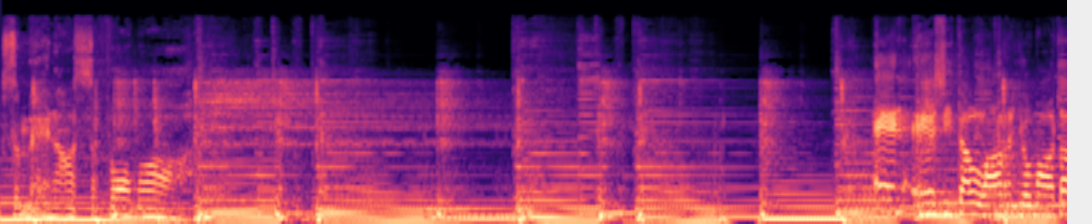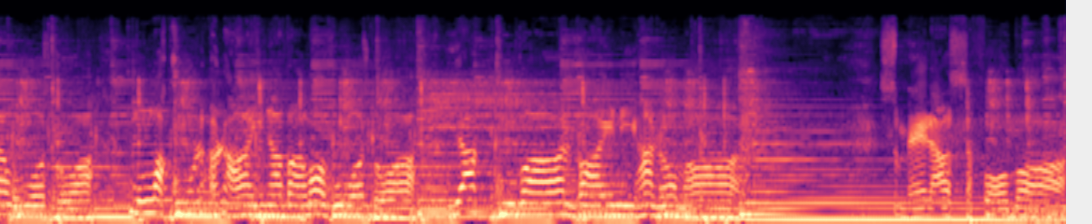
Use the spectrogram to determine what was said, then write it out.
Se menassa fomaa. En esitä larjomaata luotoa, mulla kun on aina valovuotoa, ja kuvaan vain ihan omaa. Se fomaa.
